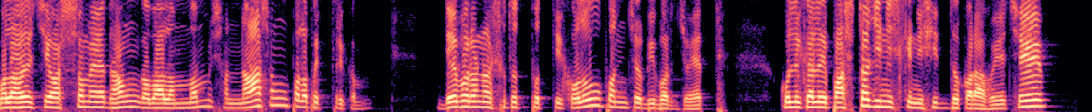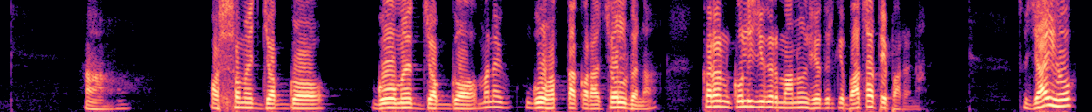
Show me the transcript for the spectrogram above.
বলা হয়েছে অশ্বমে অশ্বমেধং গবালম্বম সন্ন্যাসং ফলপিত্রিকম দেবরণ সুতোৎপত্তি কলৌ পঞ্চ বিবর্জয়েত কলিকালে পাঁচটা জিনিসকে নিষিদ্ধ করা হয়েছে। আহ, অশ্বমেধ যজ্ঞ গোমেধ যজ্ঞ মানে গো হত্যা করা চলবে না, কারণ কলিযুগের মানুষ এদেরকে বাঁচাতে পারে না। তো যাই হোক,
